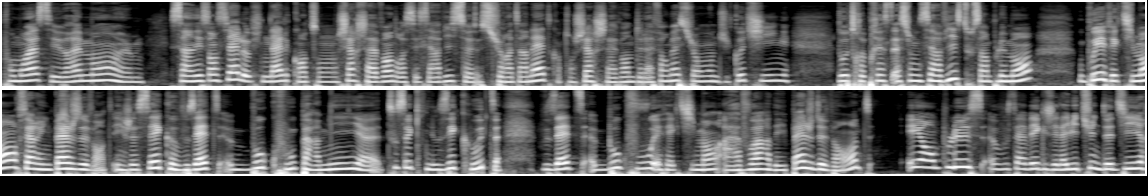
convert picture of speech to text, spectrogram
pour moi, c'est vraiment... Euh, c'est un essentiel au final quand on cherche à vendre ses services sur Internet, quand on cherche à vendre de la formation, du coaching, d'autres prestations de services tout simplement, vous pouvez effectivement faire une page de vente. Et je sais que vous êtes beaucoup parmi euh, tous ceux qui nous écoutent, vous êtes beaucoup effectivement à avoir des pages de vente. Et en plus, vous savez que j'ai l'habitude de dire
